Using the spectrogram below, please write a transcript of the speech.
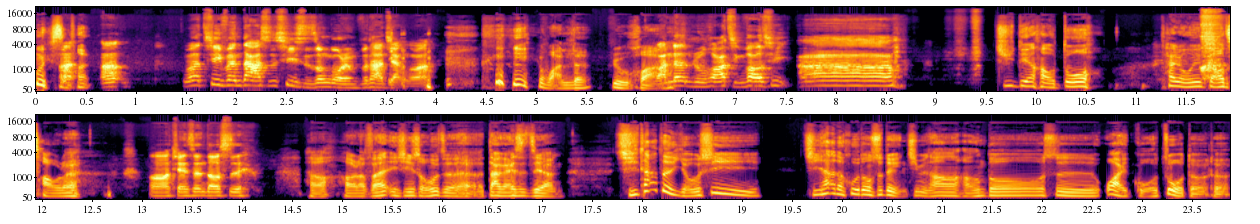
为什么？啊，我气氛大师气死中国人，不是他讲的吗？完了，辱华，完了，辱华警报器啊！据点好多，太容易高潮了。哦，全身都是。好，好了，反正隐形守护者大概是这样。其他的游戏，其他的互动式电影，基本上好像都是外国做的了。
